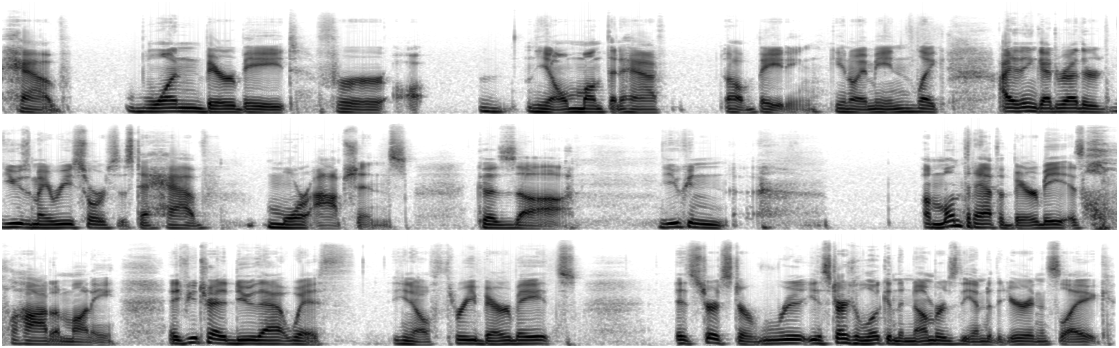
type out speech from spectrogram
have one bear bait for you know a month and a half of baiting. You know what I mean? Like I think I'd rather use my resources to have more options because uh, you can a month and a half of bear bait is a lot of money. If you try to do that with, you know, three bear baits, it starts to re- you start to look at the numbers at the end of the year and it's like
